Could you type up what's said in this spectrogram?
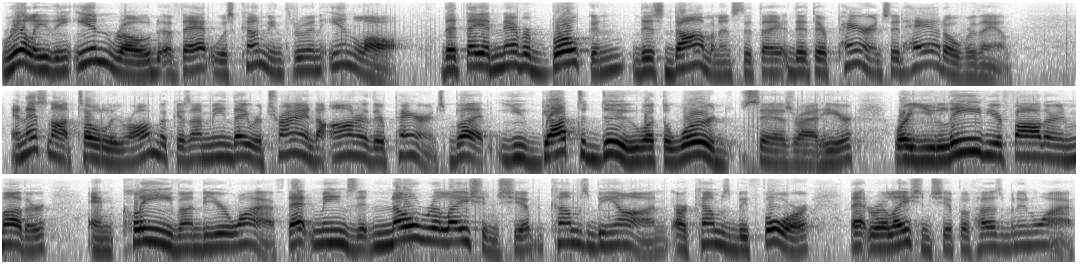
really the inroad of that was coming through an in law. That they had never broken this dominance that, they, that their parents had had over them. And that's not totally wrong because, I mean, they were trying to honor their parents. But you've got to do what the Word says right here, where you leave your father and mother and cleave unto your wife. That means that no relationship comes beyond or comes before that relationship of husband and wife.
